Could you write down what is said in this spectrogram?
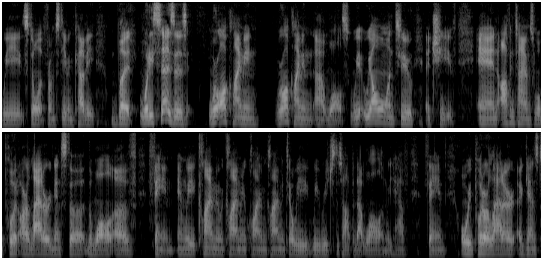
We stole it from Stephen Covey. But what he says is, we're all climbing. We're all climbing uh, walls. We, we all want to achieve, and oftentimes we'll put our ladder against the the wall of fame, and we climb and we climb and we climb and climb until we we reach the top of that wall and we have fame, or we put our ladder against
